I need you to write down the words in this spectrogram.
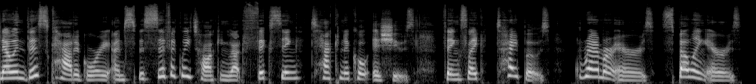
Now, in this category, I'm specifically talking about fixing technical issues, things like typos, grammar errors, spelling errors,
